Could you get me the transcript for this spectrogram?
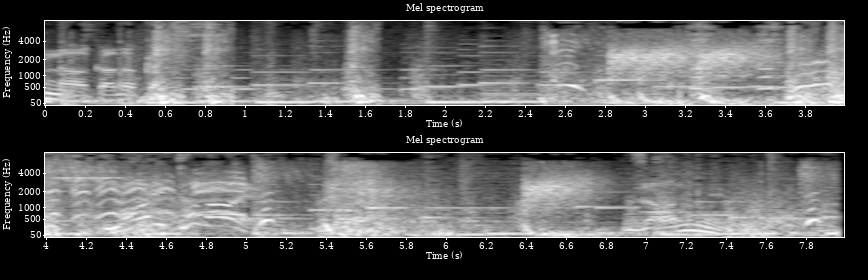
になかなか。参りたまえ残念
